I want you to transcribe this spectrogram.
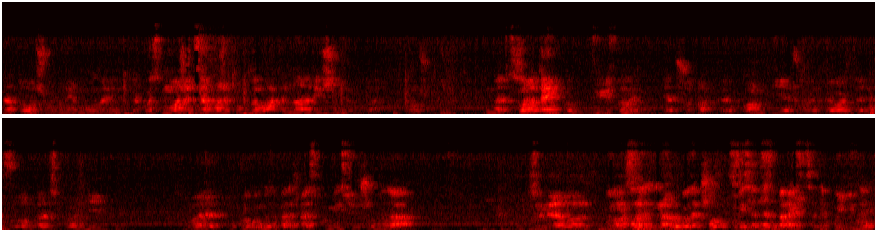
для того, щоб вони могли якось може це може повпливати на рішення депутатів. Прошу. Коротенько, дві хвилини. Якщо так, е, план дій, якщо ви відкриваєте один садок, далі план дій. Ми Попробуємо запитати раз комісію, щоб вона Садка. зробила. Якщо комісія не збереться, не поїде,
